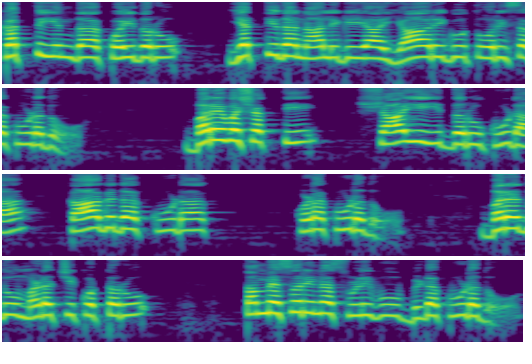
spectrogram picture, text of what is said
ಕತ್ತಿಯಿಂದ ಕೊಯ್ದರು ಎತ್ತಿದ ನಾಲಿಗೆಯ ಯಾರಿಗೂ ತೋರಿಸಕೂಡದು. ಬರೆವ ಶಕ್ತಿ ಶಾಯಿ ಇದ್ದರೂ ಕೂಡ ಕಾಗದ ಕೂಡ ಕೊಡಕೂಡದು. ಬರೆದು ಮಡಚಿಕೊಟ್ಟರು ತಮ್ಮೆಸರಿನ ಸುಳಿವು ಬಿಡಕೂಡದು.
